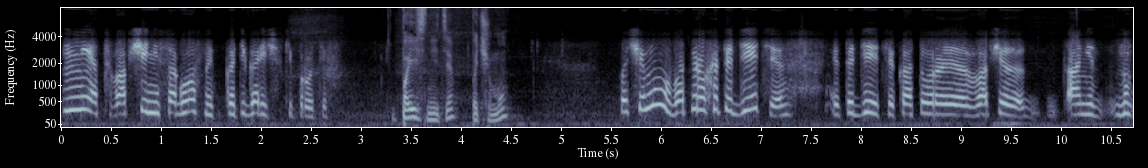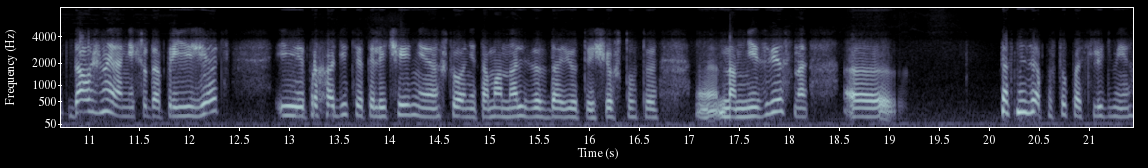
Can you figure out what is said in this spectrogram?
Нет, вообще не согласны, категорически против. Поясните, почему? Почему? Во-первых, это дети. Это дети, которые вообще, они, ну, должны они сюда приезжать и проходить это лечение, что они там анализы сдают, еще что-то, э, нам неизвестно. Э, так нельзя поступать с людьми.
